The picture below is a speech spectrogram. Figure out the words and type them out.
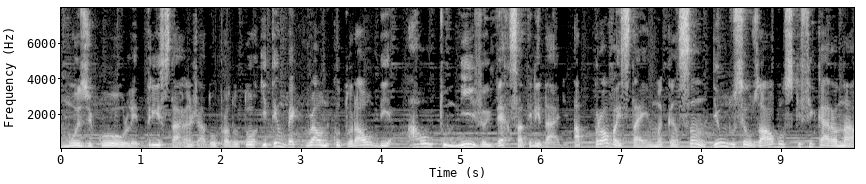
um músico, letrista, arranjador, produtor que tem um background cultural de alto nível e versatilidade. A prova está em uma canção de um dos seus álbuns que ficaram na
